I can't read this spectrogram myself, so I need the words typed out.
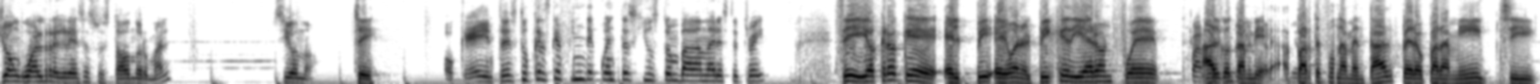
¿John Wall regresa a su estado normal? ¿Sí o no? Sí. Ok, entonces ¿tú crees que a fin de cuentas Houston va a ganar este trade? Sí, yo creo que el, eh, bueno, el pick que dieron fue algo también, parte fundamental, pero para mí, sí,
